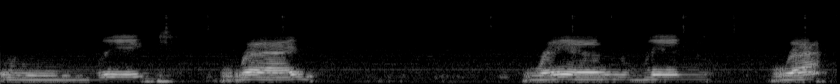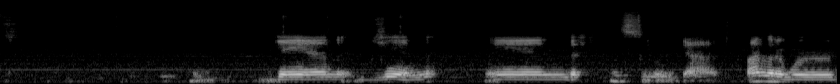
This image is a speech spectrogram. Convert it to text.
um, rig, rag, ran, rin, rack, gan, gin, and let's see what we got. Five letter word.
